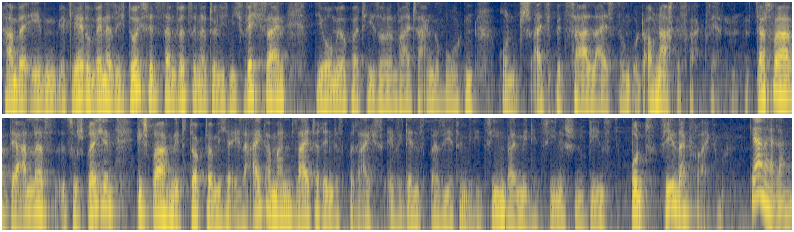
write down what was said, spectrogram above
haben wir eben geklärt. Und wenn er sich durchsetzt, dann wird sie natürlich nicht weg sein, die Homöopathie, sondern weiter angeboten und als Bezahlleistung und auch nachgefragt werden. Das war der Anlass zu sprechen. Ich sprach mit Dr. Michaela Eickermann, Leiterin des Bereichs evidenzbasierte Medizin beim Medizinischen Dienst Bund. Vielen Dank, Frau Eickermann. Gerne, Herr Lange.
